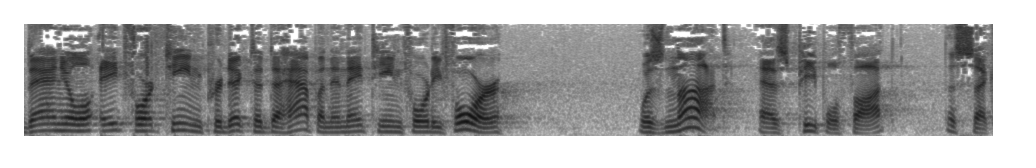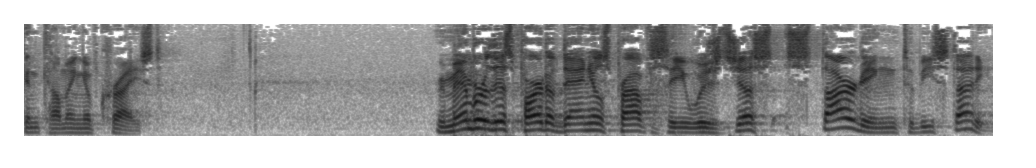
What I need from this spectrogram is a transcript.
Daniel 8:14 predicted to happen in 1844 was not, as people thought, the second coming of Christ. Remember, this part of Daniel's prophecy was just starting to be studied.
